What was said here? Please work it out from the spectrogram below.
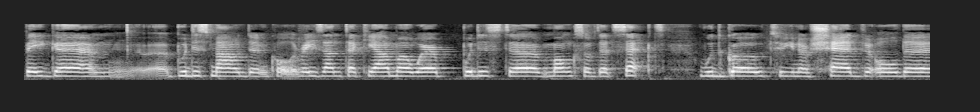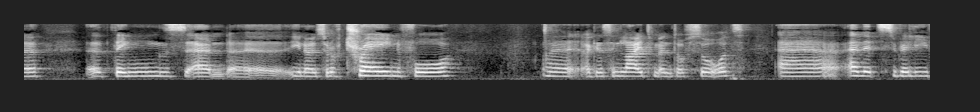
big um, uh, Buddhist mountain called Reizan Takayama, where Buddhist uh, monks of that sect would go to, you know, shed all the uh, things and, uh, you know, sort of train for, uh, I guess, enlightenment of sorts. Uh, and it's really,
